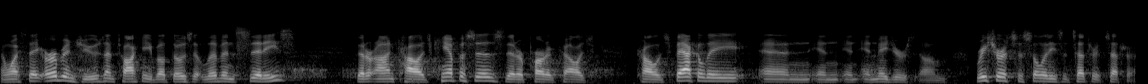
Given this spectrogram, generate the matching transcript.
And when I say urban Jews, I'm talking about those that live in cities, that are on college campuses, that are part of college, college faculty, and, and, and, and major um, research facilities, et cetera, et cetera.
